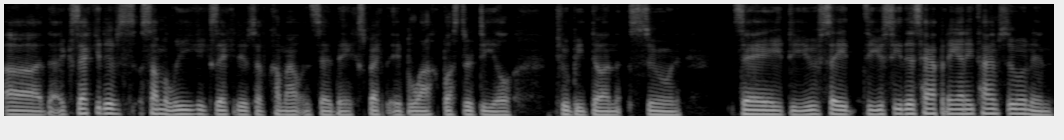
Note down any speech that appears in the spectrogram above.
uh, the executives, some league executives have come out and said they expect a blockbuster deal to be done soon. Zay, do you say do you see this happening anytime soon? And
